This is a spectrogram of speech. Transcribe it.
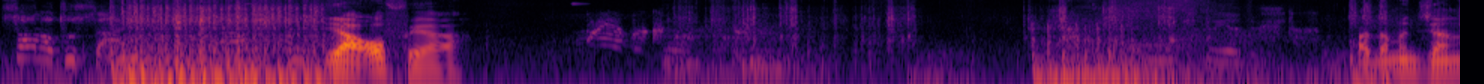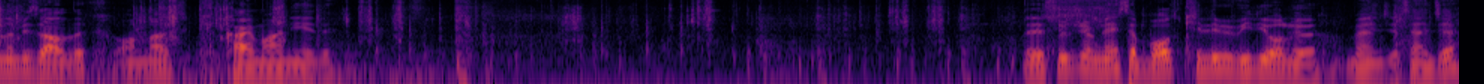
Son 30 saniye. Ya of ya. Adamın canını biz aldık. Onlar kaymağını yedi. Resulcüğüm neyse bol killi bir video oluyor bence sence?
